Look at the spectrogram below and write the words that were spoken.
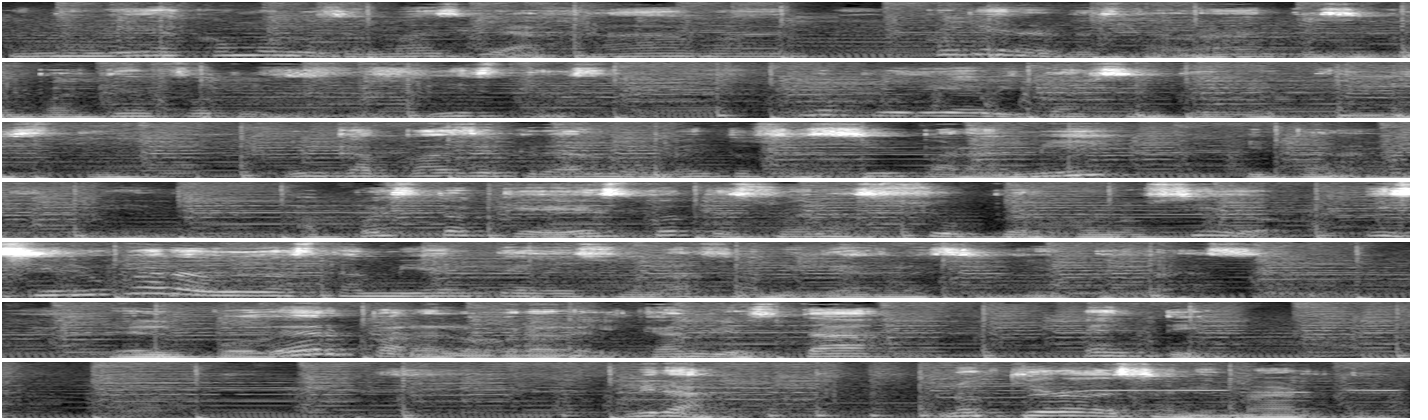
Cuando veía cómo los demás viajaban, comían en restaurantes y compartían fotos de sus fiestas, no podía evitar sentirme triste, incapaz de crear momentos así para mí y para mi familia. Apuesto a que esto te suena súper conocido y sin lugar a dudas también te ha de sonar familiar la siguiente frase. El poder para lograr el cambio está en ti. Mira, no quiero desanimarte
